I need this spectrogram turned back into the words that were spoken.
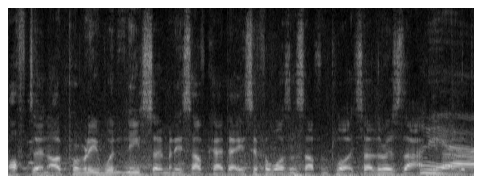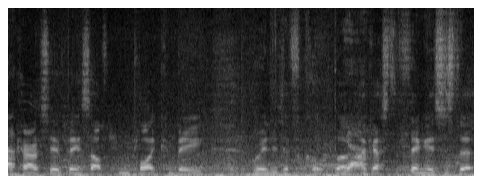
often I probably wouldn't need so many self-care days if I wasn't self-employed. So there is that. You know, Yeah. the precarity of being self-employed can be really difficult. But Yeah. I guess the thing is, is that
